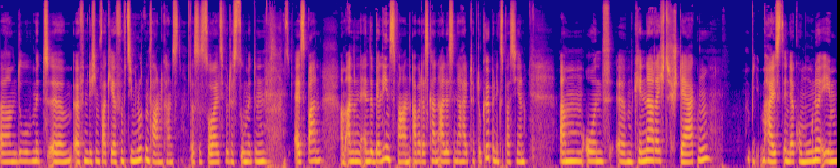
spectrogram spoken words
ähm, du mit ähm, öffentlichem Verkehr 15 Minuten fahren kannst. Das ist so, als würdest du mit dem S-Bahn am anderen Ende Berlins fahren. Aber das kann alles innerhalb Treptow-Köpenick's passieren. Ähm, und ähm, Kinderrecht stärken heißt in der Kommune eben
